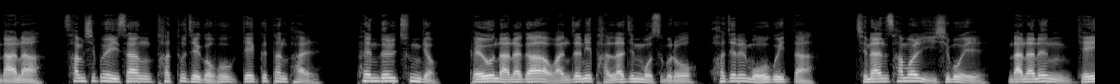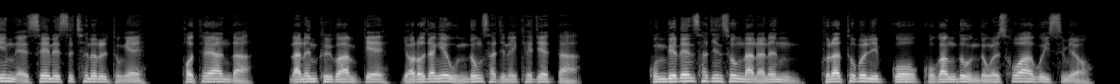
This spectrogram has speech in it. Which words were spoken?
나나 30회 이상 타투 제거 후 깨끗한 팔. 팬들 충격. 배우 나나가 완전히 달라진 모습으로 화제를 모으고 있다. 지난 3월 25일 나나는 개인 SNS 채널을 통해 버텨야 한다. 라는 글과 함께 여러 장의 운동 사진을 게재했다. 공개된 사진 속 나나는 브라톱을 입고 고강도 운동을 소화하고 있으며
